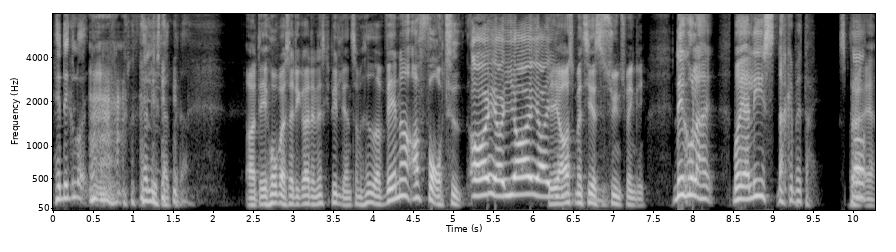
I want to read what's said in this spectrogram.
Hey Nikolaj, kan jeg lige snakke med dig? Og det håber jeg så, de gør i det næste kapitel, som hedder Venner og Fortid. Oj, oj, oj, oj. Det er også Mathias' synsvinkel. Nikolaj, må jeg lige snakke med dig? Spørger Nå. jeg.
